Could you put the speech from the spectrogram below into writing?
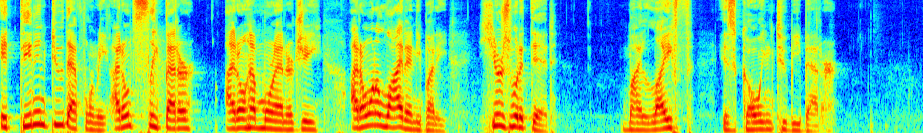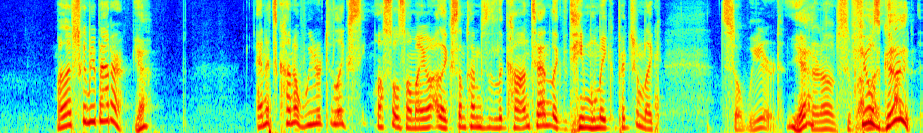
It didn't do that for me. I don't sleep better. I don't have more energy. I don't want to lie to anybody. Here's what it did. My life is going to be better. My life's gonna be better. Yeah. And it's kind of weird to like see muscles on my own. Like sometimes the content, like the team will make a picture. I'm like, it's so weird. Yeah. I don't know. I'm super, Feels I'm like- good.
